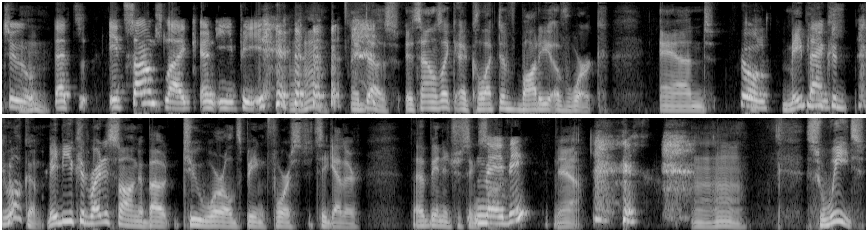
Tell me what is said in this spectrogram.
too. Mm-hmm. That it sounds like an EP. it does. It sounds like a collective body of work, and cool. maybe Thanks. you could. You're welcome. Maybe you could write a song about two worlds being forced together. That would be an interesting song. Maybe. Yeah. mm-hmm. Sweet.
